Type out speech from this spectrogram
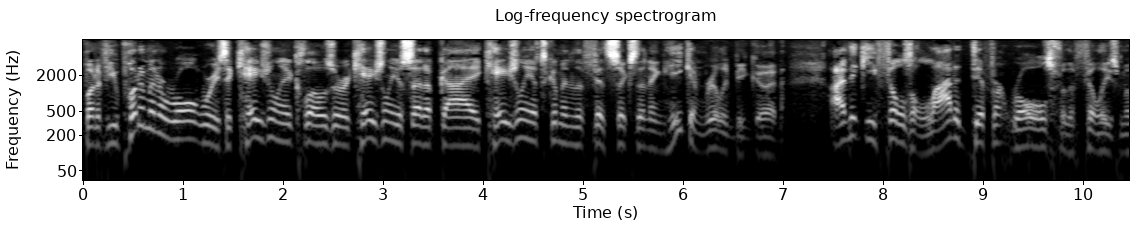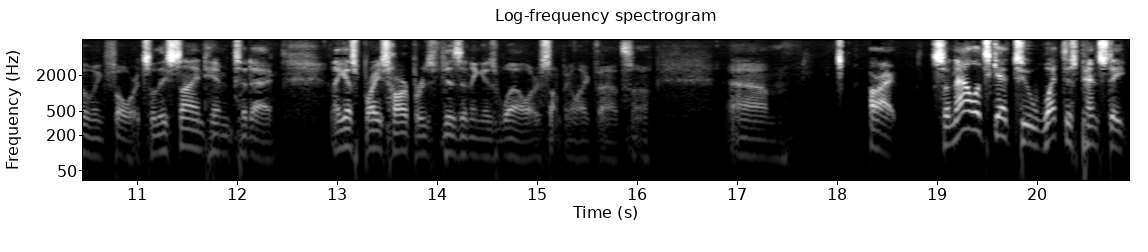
But if you put him in a role where he's occasionally a closer, occasionally a setup guy, occasionally has to come in the fifth, sixth inning, he can really be good. I think he fills a lot of different roles for the Phillies moving forward. So they signed him today. And I guess Bryce Harper is visiting as well, or something like that. So, um, all right. So now let's get to what does Penn State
